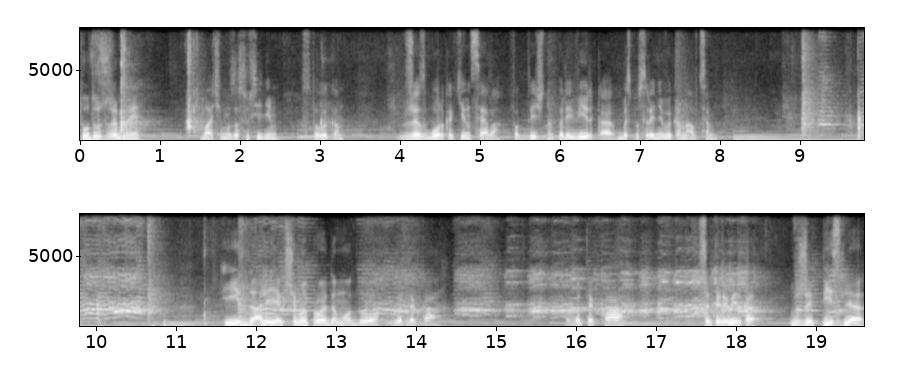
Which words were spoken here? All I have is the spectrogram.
Тут вже ми бачимо за сусіднім столиком вже зборка кінцева, фактично перевірка безпосередньо виконавцем. І далі, якщо ми пройдемо до ВТК, ВТК це перевірка вже після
